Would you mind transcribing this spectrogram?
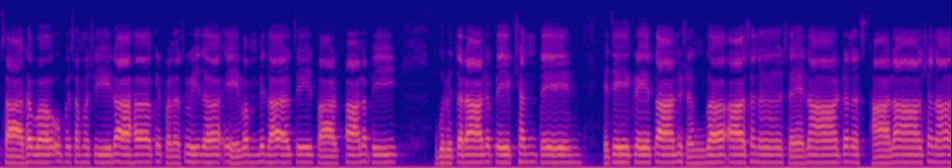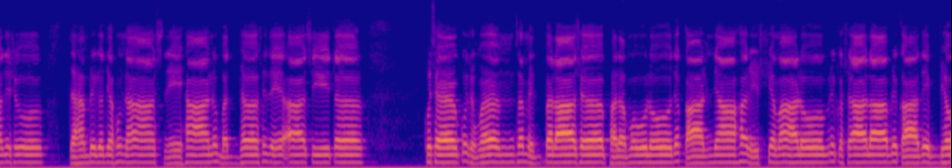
साधव उपशमशीलाः कृपणसुहृद एवं विधार्थे स्वार्थानपि गुरुतरानुपेक्षन्ते। इति क्रेतानुषङ्ग आसन शयनाटनस्थानासनादिषु तह मृगजहुना स्नेहानुबद्ध हृदय आसीत् कुशकुसुमं समित्पलाश फलमूलोदकान्या हरिष्यमाणो वृकशालावृकादिभ्यो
